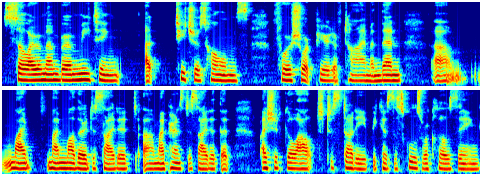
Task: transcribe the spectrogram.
So I remember meeting at teachers' homes for a short period of time, and then um, my my mother decided, uh, my parents decided that I should go out to study because the schools were closing,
